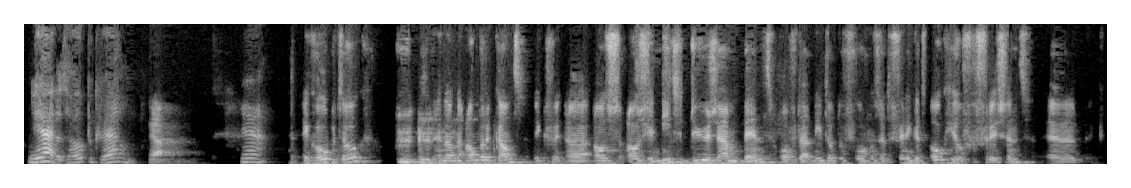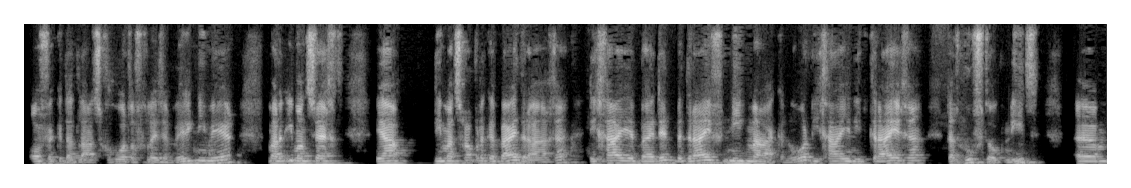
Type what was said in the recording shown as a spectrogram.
Ja, dat hoop ik wel. Ja. ja. Ik hoop het ook. En aan de andere kant, ik, uh, als, als je niet duurzaam bent of dat niet op de voorgrond zet, vind ik het ook heel verfrissend. Uh, of ik dat laatst gehoord of gelezen heb, weet ik niet meer. Maar dat iemand zegt, ja, die maatschappelijke bijdrage, die ga je bij dit bedrijf niet maken hoor. Die ga je niet krijgen. Dat hoeft ook niet. Ehm,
